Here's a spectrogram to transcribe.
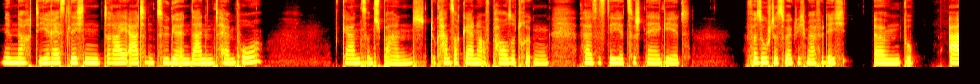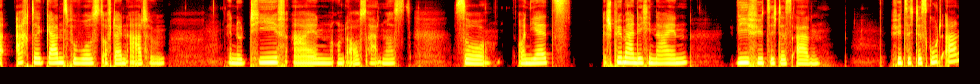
Nimm noch die restlichen drei Atemzüge in deinem Tempo. Ganz entspannt. Du kannst auch gerne auf Pause drücken, falls es dir hier zu schnell geht. Versuch es wirklich mal für dich. Ähm, achte ganz bewusst auf deinen Atem. Wenn du tief ein- und ausatmest. So, und jetzt spür mal in dich hinein. Wie fühlt sich das an? Fühlt sich das gut an?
